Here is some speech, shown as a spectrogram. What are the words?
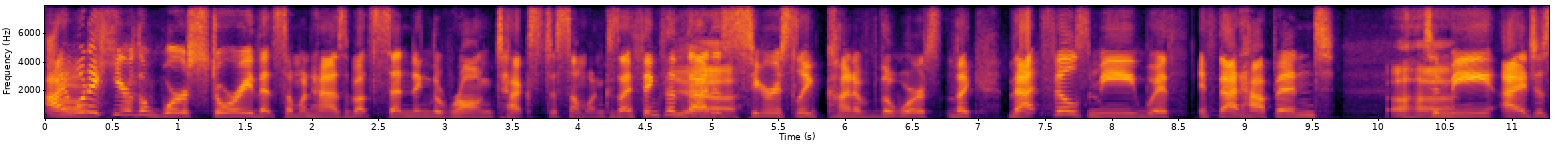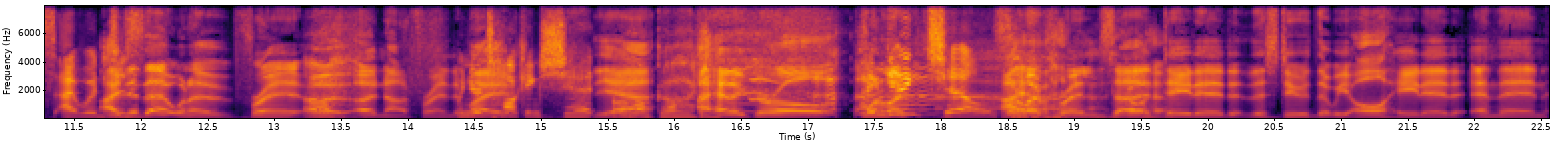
I want to Oh. hear the worst story that someone has about sending the wrong text to someone because I think that that Yeah. is seriously kind of the worst. Like that fills me with if that happened Uh-huh. to me, I just I would. Just, I did that when a friend, uh, uh, not a friend. when my- you're talking shit. Yeah. Oh God. I had a girl. I'm of my getting chills. One of my friends uh, dated this dude that we all hated, and then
